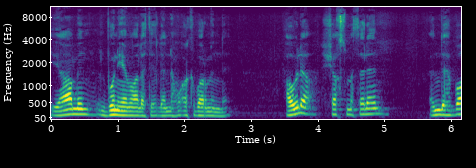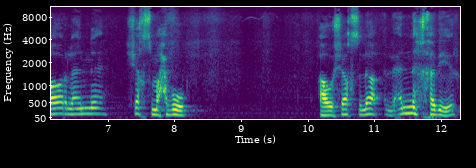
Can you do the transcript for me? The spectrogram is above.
يا من البنية مالته لأنه أكبر منه. أو لا شخص مثلا عنده power لأنه شخص محبوب. أو شخص لا لأنه خبير.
